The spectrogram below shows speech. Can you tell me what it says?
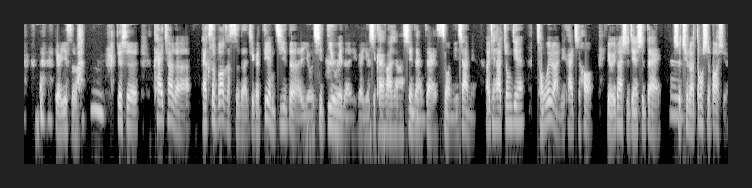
有意思吧？嗯，就是开创了 Xbox 的这个奠基的游戏地位的一个游戏开发商，现在在索尼下面，而且它中间从微软离开之后，有一段时间是在是去了动视暴雪。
